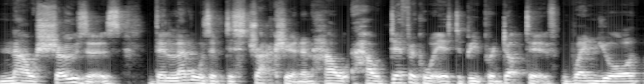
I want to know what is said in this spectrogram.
now shows us the levels of distraction and how how difficult it is to be productive when you're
